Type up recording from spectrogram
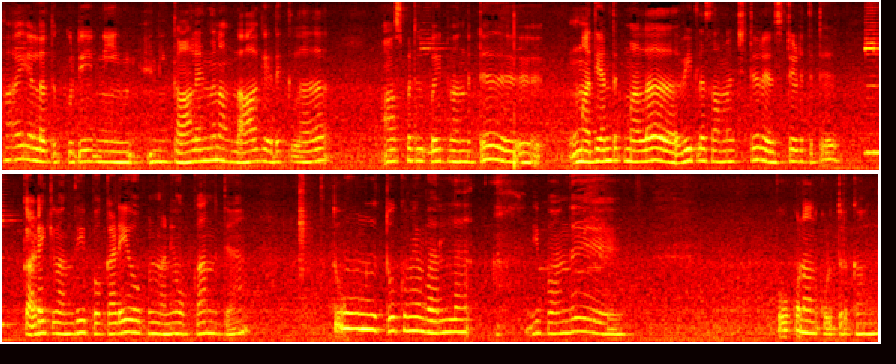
ஹாய் எல்லாத்துக்கும் குட் ஈவினிங் இன்னைக்கு காலையிலேருந்து நான் விலாக் எடுக்கல. ஹாஸ்பிட்டல் போயிட்டு வந்துட்டு மத்தியானத்துக்கு மேலே வீட்டில் சமைச்சிட்டு ரெஸ்ட் எடுத்துட்டு கடைக்கு வந்து இப்போ கடையை ஓப்பன் பண்ணி உட்காந்துட்டேன் தூங்கு தூக்கமே வரல. இப்போ வந்து பூ கொண்டாந்து கொடுத்துருக்காங்க.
